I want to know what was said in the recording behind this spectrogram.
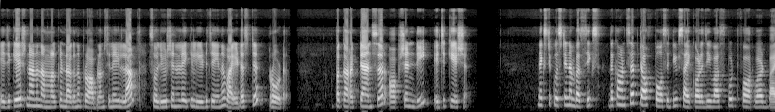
എഡ്യൂക്കേഷൻ ആണ് നമ്മൾക്ക് ഉണ്ടാകുന്ന പ്രോബ്ലംസിലെല്ലാം സൊല്യൂഷനിലേക്ക് ലീഡ് ചെയ്യുന്ന വൈഡസ്റ്റ് റോഡ് അപ്പോൾ correct answer option D education Next question number six the concept of positive psychology was put forward by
